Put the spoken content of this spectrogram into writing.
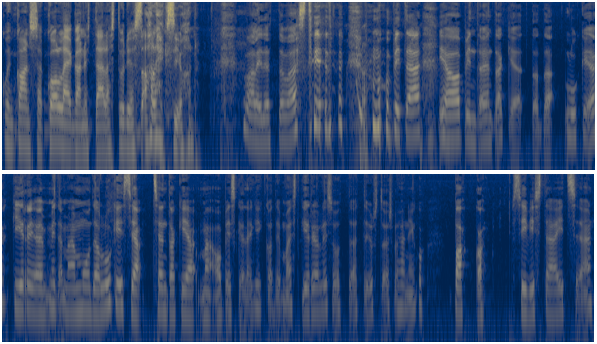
kuin kanssa kollega nyt täällä studiossa Aleksi on? valitettavasti. että Mun pitää ihan opintojen takia tota, lukea kirjoja, mitä mä en muuten lukisi. Ja sen takia mä opiskelenkin kotimaista kirjallisuutta, että just olisi vähän niin kuin pakko sivistää itseään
